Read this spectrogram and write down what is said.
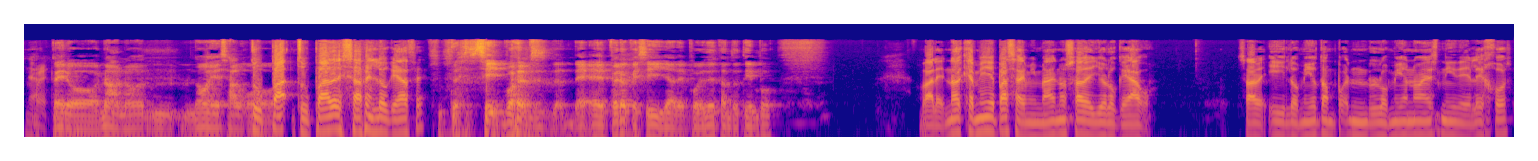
Ya. Pero no, no, no es algo... ¿Tus pa- tus padres saben lo que hace? Sí, pues espero que sí, ya después de tanto tiempo. Vale, no es que a mí me pasa que mi madre no sabe yo lo que hago, ¿sabes? Y lo mío tampoco, lo mío no es ni de lejos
